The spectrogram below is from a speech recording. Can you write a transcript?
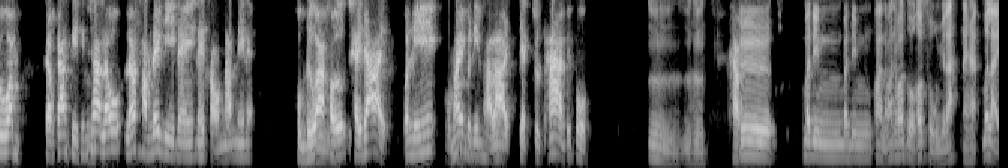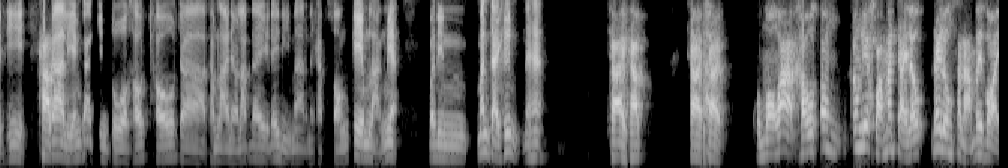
รวมๆกับการติดทีมชาติแล้วแล้วทำได้ดีในในสองนัดนี้เนี่ย ผมถือว่าอืมเขาใช้ได้ วันนี้ผมให้บดินผาลาเจ็ดจุดห้าพี่ปุ๊กอืมอืมครับคือ บดินบดินความสามารถเฉพาะตัวเขาสูงอยู่แล้วนะฮะเมื่อไหร่ที่ครับกล้าเลี้ยงกล้ากินตัวเขาเขาจะทำลายแนวรับได้ได้ดีมากนะครับสองเกมหลังเนี่ย บดินมั่นใจขึ้นนะฮะใช่ครับ ใช่ครับใช่ผมมองว่าเขาต้องต้องเรียกความมั่นใจแล้วได้ลงสนามบ่อย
